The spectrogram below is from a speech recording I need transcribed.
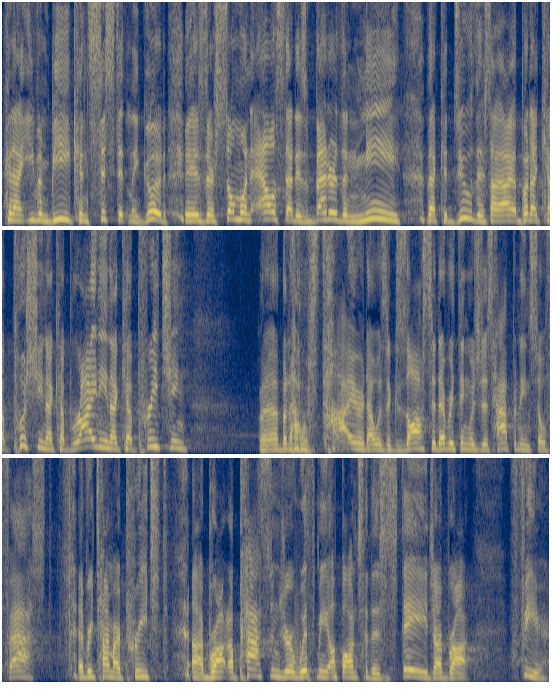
Can I even be consistently good? Is there someone else that is better than me that could do this? I, I, but I kept pushing, I kept writing, I kept preaching. But, uh, but I was tired, I was exhausted, everything was just happening so fast. Every time I preached, I brought a passenger with me up onto this stage. I brought fear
